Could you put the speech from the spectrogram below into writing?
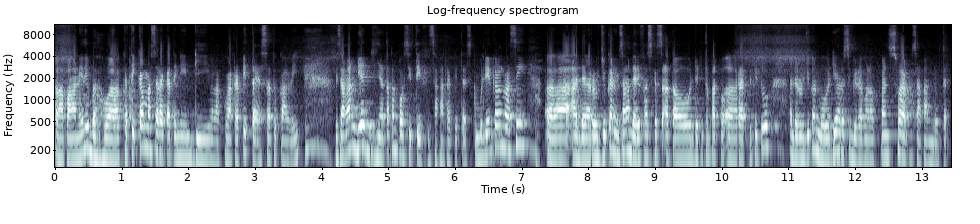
lapangan ini bahwa ketika masyarakat ini dilakukan rapid test satu kali, misalkan dia dinyatakan positif, misalkan rapid test, kemudian kan pasti eh, ada rujukan misalkan dari vaskes atau dari tempat eh, rapid itu ada rujukan bahwa dia harus segera melakukan swab, misalkan dokter.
